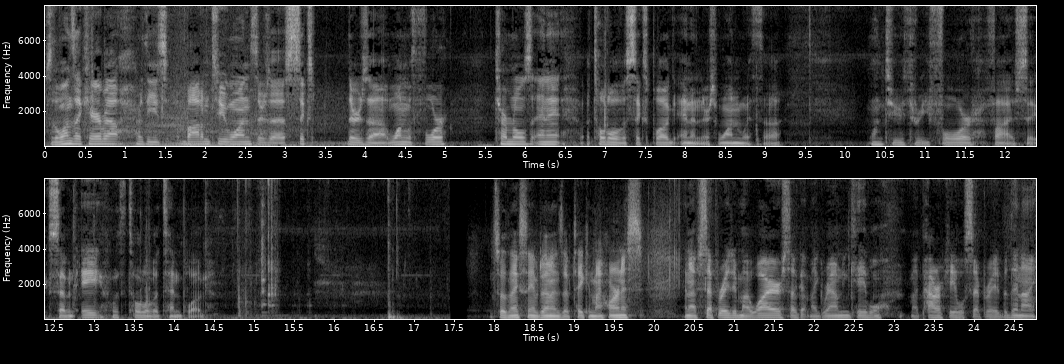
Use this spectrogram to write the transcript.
So the ones I care about are these bottom two ones. There's a six, there's a one with four terminals in it, a total of a six plug, and then there's one with uh, one, two, three, four, five, six, seven, eight, with a total of a 10 plug. So the next thing I've done is I've taken my harness and I've separated my wires. So I've got my grounding cable, my power cable separated, but then I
